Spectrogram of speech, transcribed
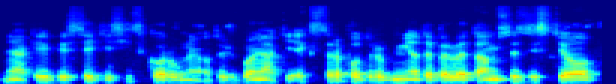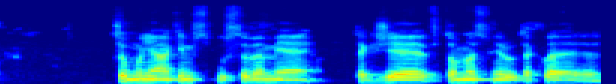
nějakých 200 tisíc korun, a to už bylo nějaký extra podrobný a teprve tam se zjistilo, co mu nějakým způsobem je. Takže v tomhle směru takhle e,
